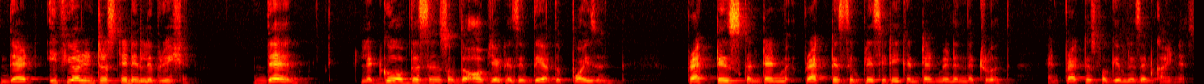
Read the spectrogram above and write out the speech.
that if you are interested in liberation then let go of the sense of the object as if they are the poison. Practice contentment practice simplicity contentment and the truth and practice forgiveness and kindness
